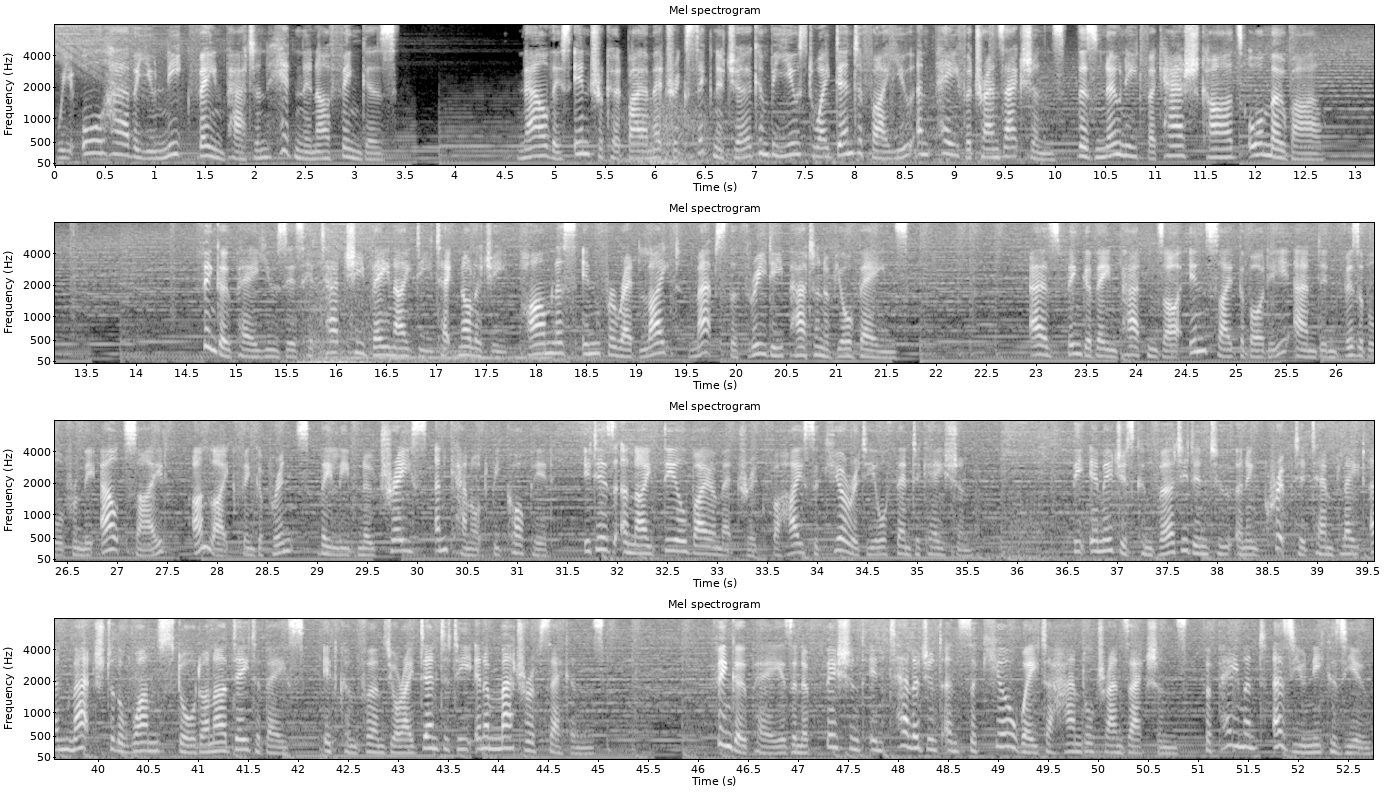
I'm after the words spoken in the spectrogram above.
We all have a unique vein pattern hidden in our fingers. Now this intricate biometric signature can be used to identify you and pay for transactions. There's no need for cash, cards or mobile. FingoPay uses Hitachi Vein ID technology. Harmless infrared light maps the 3D pattern of your veins. As finger vein patterns are inside the body and invisible from the outside, unlike fingerprints, they leave no trace and cannot be copied. It is an ideal biometric for high security authentication. The image is converted into an encrypted template and matched to the one stored on our database. It confirms your identity in a matter of seconds. FingoPay is an efficient, intelligent and secure way to handle transactions for payment as unique as you.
